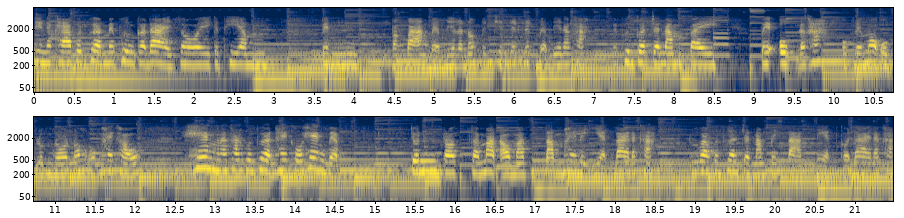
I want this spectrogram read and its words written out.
นี่นะคะเพื่อนๆแม่พึ่งก็ได้ซอยกระเทียมเป็นบางๆแบบนี้แล้วเนาะเป็นชิ้นเล็ก ๆ แบบนี้นะคะแม่พึ่งก็จะนำไปไปอบนะคะ อบในหม้ออบลมร้อนเนาะอบให้เขาแห้งนะคะ เพื่อนๆให้เขาแห้งแบบจนเราสามารถเอามาตำให้ละเอียดได้นะคะ หรือว่าเพื่อนๆจะนำไปตากแดดก็ได้นะคะ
